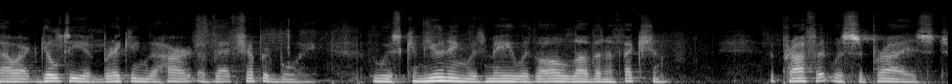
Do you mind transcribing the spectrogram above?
Thou art guilty of breaking the heart of that shepherd boy who is communing with me with all love and affection. The prophet was surprised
